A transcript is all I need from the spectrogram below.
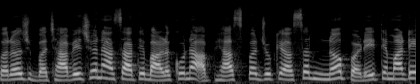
ફરજ બજાવે છે અને આ સાથે બાળકોના અભ્યાસ પર જો કે અસર ન પડે, તે માટે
